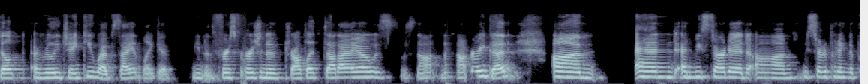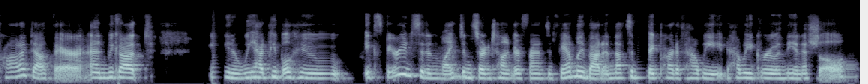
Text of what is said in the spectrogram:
built a really janky website. Like it, you know, the first version of droplette.io was was not not very good. Um, and and we started um, we started putting the product out there, and we got you know we had people who experienced it and liked it and started telling their friends and family about it and that's a big part of how we how we grew in the initial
